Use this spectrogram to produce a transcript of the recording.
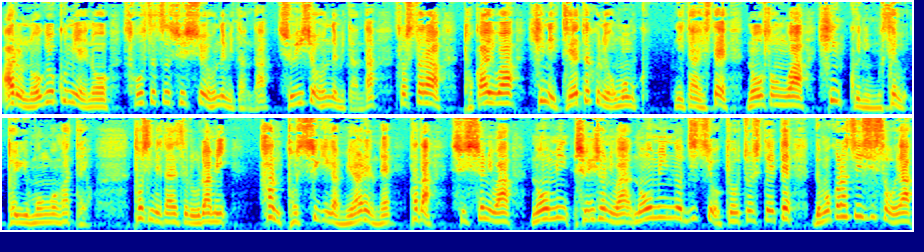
ある農業組合の創設出資を読んでみたんだ。主意書を読んでみたんだ。そしたら、都会は火に贅沢に赴く。に対して農村は貧苦にむせぶという文言があったよ。都市に対する恨み、反都市主義が見られるね。ただ、出書には農民、主義書には農民の自治を強調していて、デモクラシー思想や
